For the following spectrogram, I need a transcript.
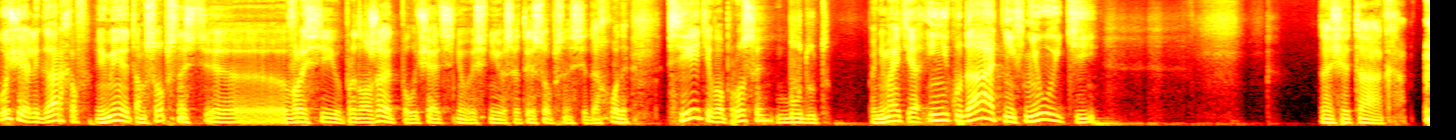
Куча олигархов, имеют там собственность э, в Россию, продолжают получать с, него, с нее, с этой собственности доходы. Все эти вопросы будут. Понимаете? И никуда от них не уйти. Значит, так.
